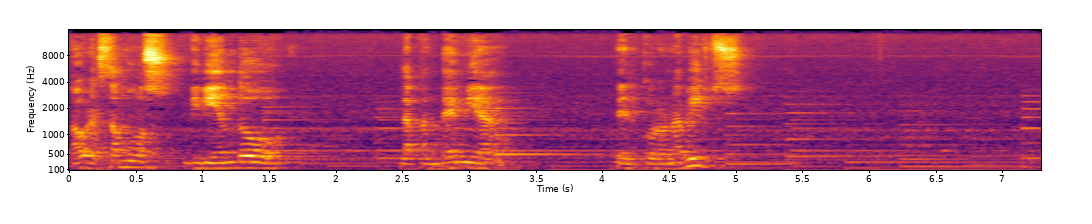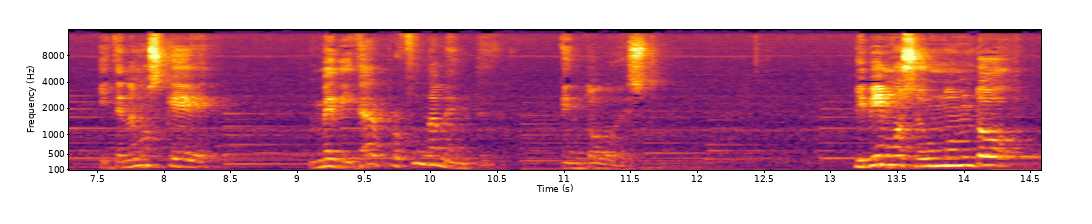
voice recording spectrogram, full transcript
Ahora estamos viviendo la pandemia del coronavirus y tenemos que meditar profundamente en todo esto. Vivimos en un mundo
